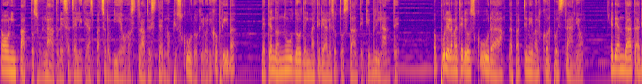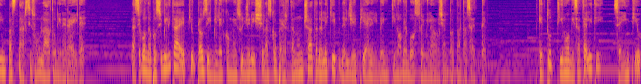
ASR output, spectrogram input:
O un impatto su un lato del satellite ha spazzato via uno strato esterno più scuro che lo ricopriva, mettendo a nudo del materiale sottostante più brillante, oppure la materia oscura apparteneva al corpo estraneo ed è andata ad impastarsi su un lato di Nereide. La seconda possibilità è più plausibile come suggerisce la scoperta annunciata dall'equipe del JPL il 29 agosto 1987, che tutti i nuovi satelliti, sei in più,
